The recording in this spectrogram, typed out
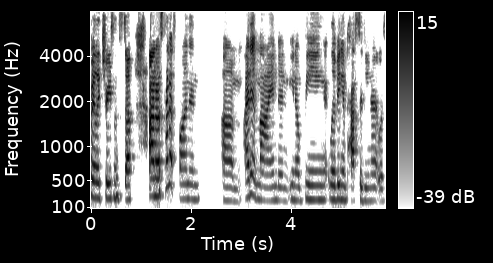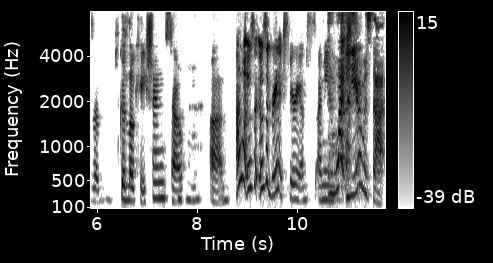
toiletries and stuff. I don't know. It's kind of fun and um, I didn't mind. And you know, being living in Pasadena, it was a good location. So mm-hmm. um, I don't know. It was it was a great experience. I mean, and what year was that?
